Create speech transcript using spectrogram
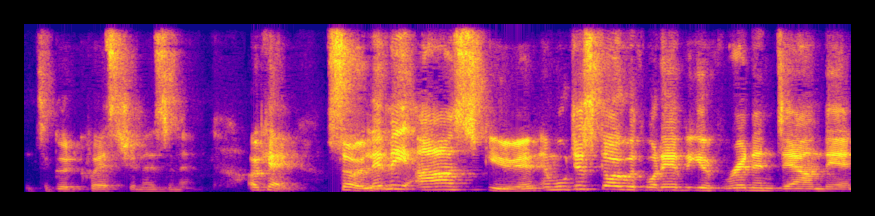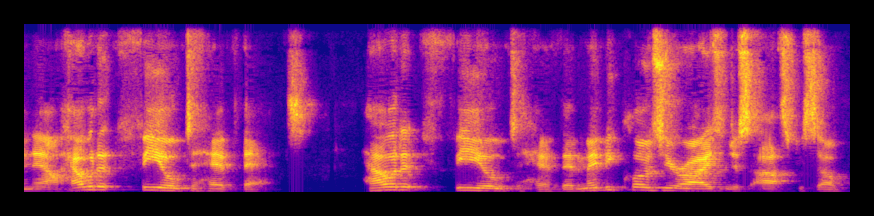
It's a good question, isn't it? Okay, so let me ask you, and, and we'll just go with whatever you've written down there now. How would it feel to have that? How would it feel to have that? Maybe close your eyes and just ask yourself,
